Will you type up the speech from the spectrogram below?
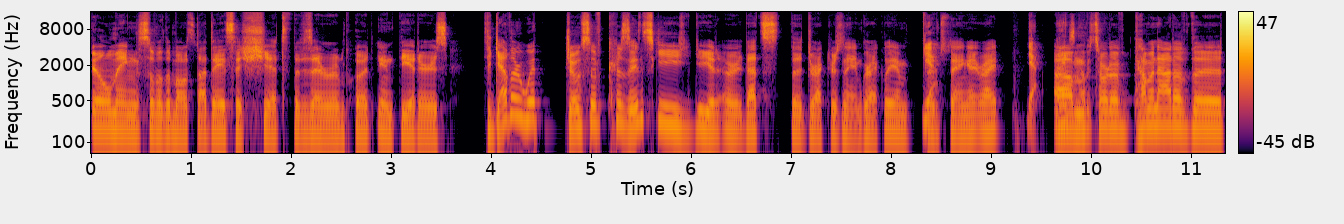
filming some of the most audacious shit that has ever been put in theaters, together with Joseph Kosinski. you know, Or that's the director's name, correctly? I'm, Yeah. I'm saying it right Yeah. Um, so. sort of coming out of the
